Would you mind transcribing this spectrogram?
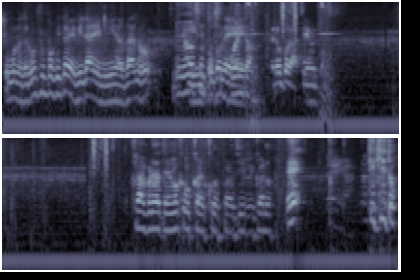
Sí, bueno, tenemos un poquito de vida de mierda, ¿no? Yo llevo Y un poco de 150. cero colación. Claro, es verdad, tenemos que buscar escudos para ti, Ricardo. ¡Eh! ¡Qué quieto!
